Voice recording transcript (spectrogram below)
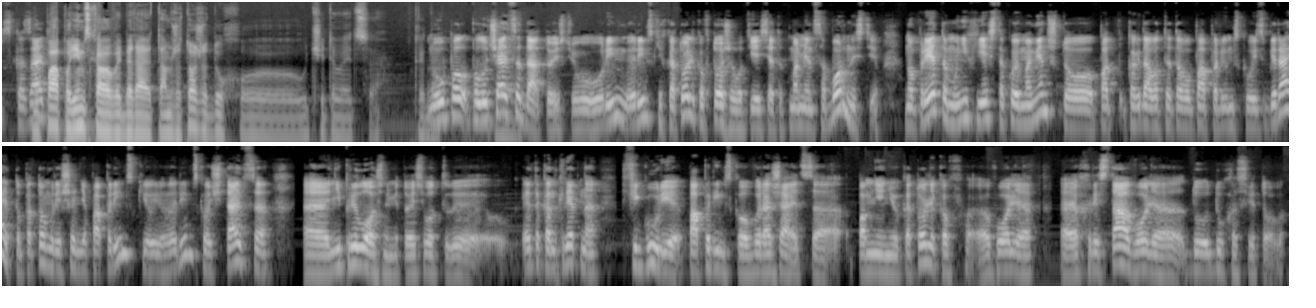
сказать... Ну, папу римского выбирают, там же тоже дух учитывается. Когда... Ну, по- получается, да. То есть у рим- римских католиков тоже вот есть этот момент соборности, но при этом у них есть такой момент, что под, когда вот этого папа римского избирает, то потом решения папы римского, римского считаются э, непреложными. То есть вот э, это конкретно в фигуре папы римского выражается, по мнению католиков, э, воля Христа, воля Духа Святого.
